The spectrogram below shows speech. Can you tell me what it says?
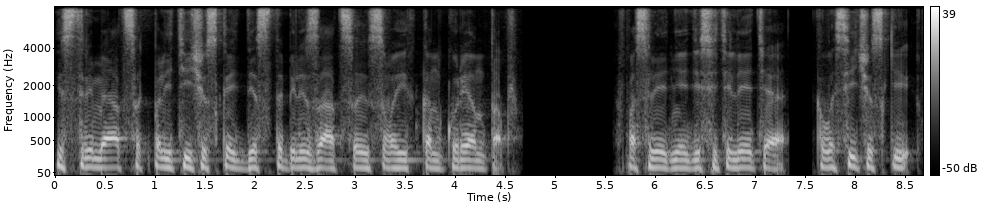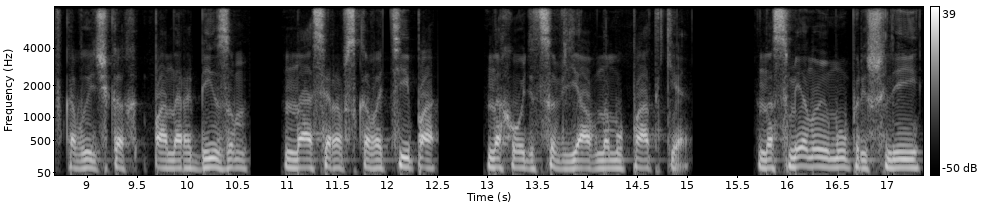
и стремятся к политической дестабилизации своих конкурентов. В последние десятилетия классический, в кавычках, панарабизм насеровского типа находится в явном упадке. На смену ему пришли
